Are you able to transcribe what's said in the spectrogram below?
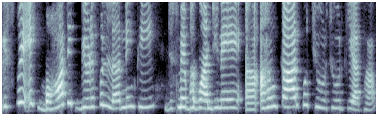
इसमें एक बहुत ही ब्यूटीफुल लर्निंग थी, जिसमें भगवान जी ने अहंकार को चूर चूर किया था।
